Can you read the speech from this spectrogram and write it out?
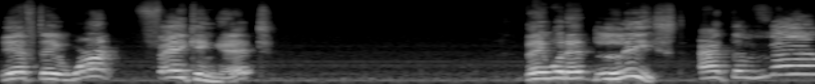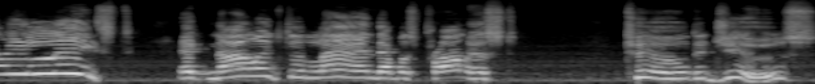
If they weren't faking it, they would at least, at the very least, acknowledge the land that was promised to the Jews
